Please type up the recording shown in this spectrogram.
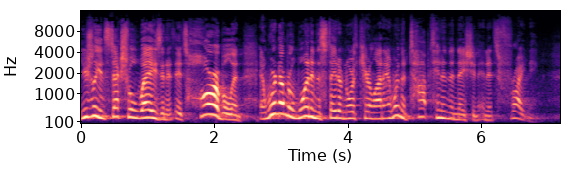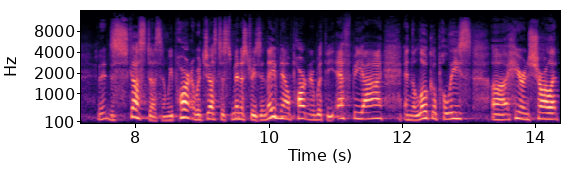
usually in sexual ways. And it, it's horrible. And, and we're number one in the state of North Carolina, and we're in the top 10 in the nation, and it's frightening. And it discussed us, and we partnered with Justice Ministries, and they've now partnered with the FBI and the local police uh, here in Charlotte.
